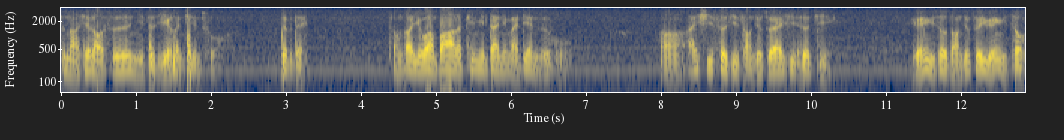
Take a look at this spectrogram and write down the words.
是哪些老师？你自己也很清楚，对不对？涨到一万八了，拼命带你买电子股，啊，IC 设计涨就追 IC 设计，元宇宙涨就追元宇宙，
